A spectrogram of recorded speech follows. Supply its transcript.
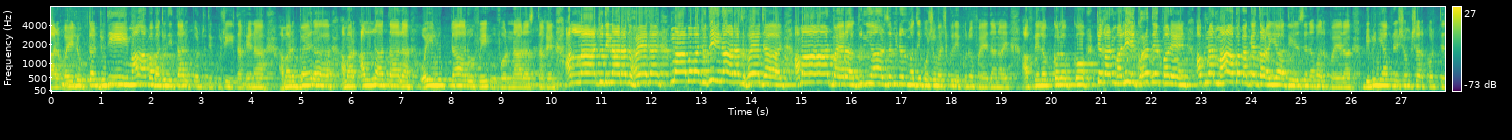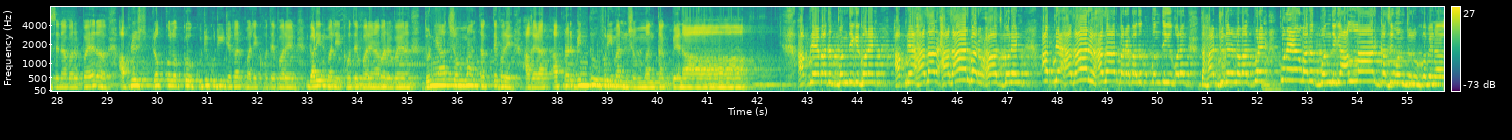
আর ওই লোকটার যদি মা বাবা যদি তার উপর যদি খুশি থাকে না, আমার বেড়া আমার আল্লাহ তালা ওই লোকটার উপরে উপর নারাজ থাকেন। আল্লাহ যদি নারাজ হয়ে যায়, মা বাবা যদি নারাজ হয়ে যায়, আমার বাইরা দুনিয়ার জমিনের মাঝে বসবাস করে কোনো ফায়দা নাই। আপনি লক্ষ লক্ষ টাকার মালিক হতে পারেন। আপনার মা বাবাকে দাঁড়াইয়া দিয়েছেন আমার বাইরা বিভিন্ন আপনি সংসার করতেছেন আমার বাইরা আপনি লক্ষ লক্ষ কোটি কোটি টাকার মালিক হতে পারেন, গাড়ির মালিক হতে পারেন আবার বাইরা দুনিয়ার সম্মান থাকতে পারে, আখেরাত আপনার বিন্দু পরিমাণ সম্মান থাকবে না। আপনি আবাদত বন্দিকে করেন? আপনি হাজার হাজার বার হজ করেন। আপনি হাজার হাজার বার আবাদত বন্দিকে করেন? তাহাজ্জুদের নামাজ পড়েন। কোন আবাদত বন্দিকে আল্লাহর কাছে মঞ্জুর হবে না?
